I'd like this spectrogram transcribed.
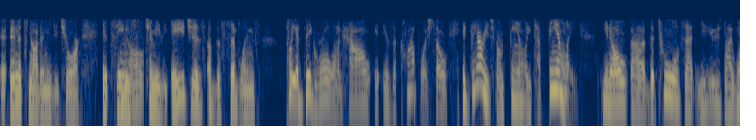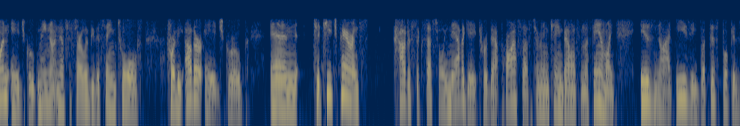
and it's not an easy chore. It seems No. to me the ages of the siblings play a big role on how it is accomplished. So it varies from family to family. You know, uh, the tools that you use by one age group may not necessarily be the same tools for the other age group. And to teach parents how to successfully navigate through that process to maintain balance in the family is not easy. But this book is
